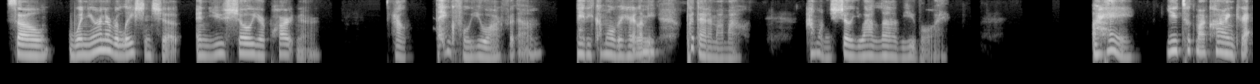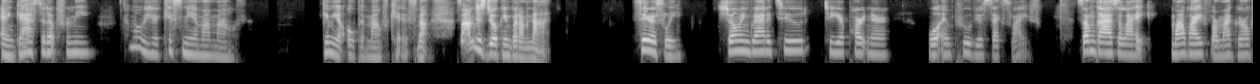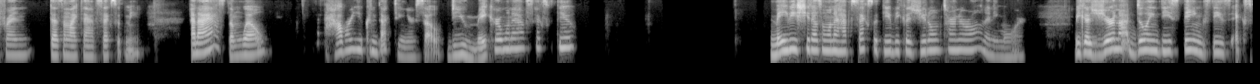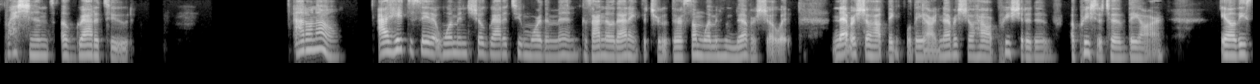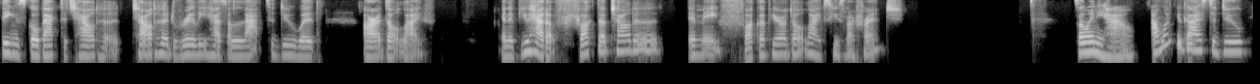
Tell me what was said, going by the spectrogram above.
So, when you're in a relationship and you show your partner how thankful you are for them, baby, come over here. Let me put that in my mouth. I want to show you I love you, boy. Or, hey, you took my car and, and gassed it up for me. Come over here, kiss me in my mouth. Give me an open mouth kiss. Now, so I'm just joking, but I'm not. Seriously, showing gratitude to your partner will improve your sex life. Some guys are like, my wife or my girlfriend doesn't like to have sex with me. And I asked them, well, how are you conducting yourself? Do you make her want to have sex with you? Maybe she doesn't want to have sex with you because you don't turn her on anymore, because you're not doing these things, these expressions of gratitude. I don't know. I hate to say that women show gratitude more than men because I know that ain't the truth. There are some women who never show it, never show how thankful they are, never show how appreciative appreciative they are. You know, these things go back to childhood. Childhood really has a lot to do with our adult life. And if you had a fucked up childhood, it may fuck up your adult life. Excuse my French. So, anyhow, I want you guys to do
